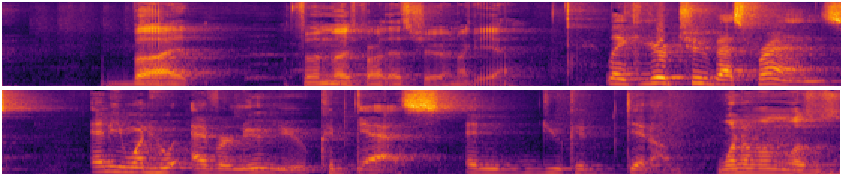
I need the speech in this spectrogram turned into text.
but for the most part, that's true. I'm not yeah. Like your two best friends, anyone who ever knew you could guess, and you could get them. One of them was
